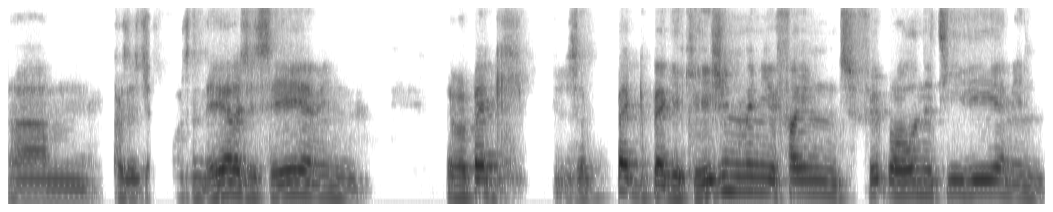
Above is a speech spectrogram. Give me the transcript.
mm. um, it just wasn't there, as you say. I mean, there were big. It was a big, big occasion when you find football on the TV. I mean,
